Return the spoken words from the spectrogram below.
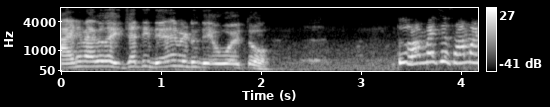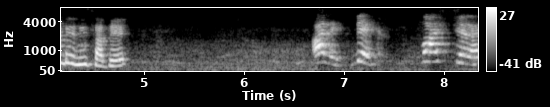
પાણી માંગો તો ઇજ્જત થી દે ને બેટું દેવું હોય તો તું રમે છે શા માટે એની સાથે अरे देख फास्ट चला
